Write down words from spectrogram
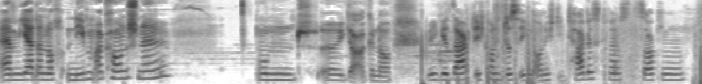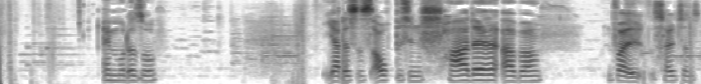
Ähm, ja, dann noch Nebenaccount schnell. Und äh, ja, genau. Wie gesagt, ich konnte deswegen auch nicht die Tagesquest zocken. Ähm, oder so. Ja, das ist auch ein bisschen schade, aber weil es halt sonst.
